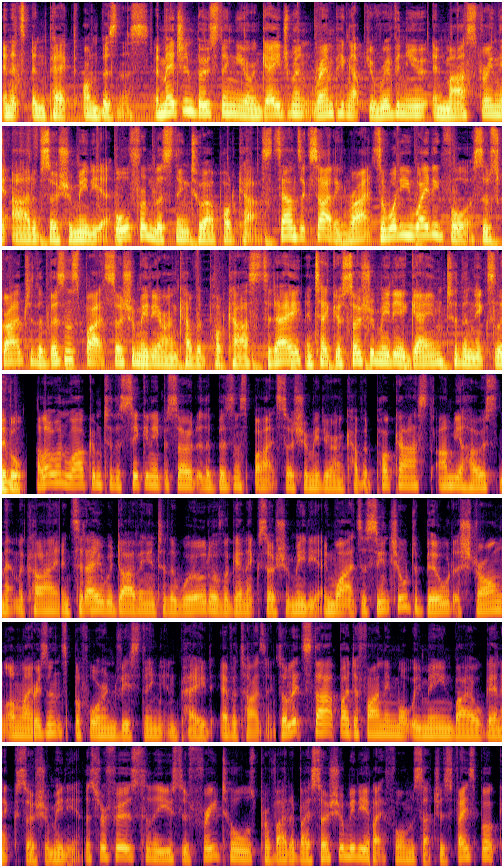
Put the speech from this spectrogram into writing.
and its impact on business. Imagine boosting your engagement, ramping up your revenue, and mastering the art of social media, all from listening to our podcast. Sounds exciting, right? So, what are you waiting for? Subscribe to the Business Bytes Social Media Uncovered podcast today and take your social media game to the next level. Hello, and welcome to the second episode of the Business Business Bytes Social Media Uncovered podcast. I'm your host, Matt McKay, and today we're diving into the world of organic social media and why it's essential to build a strong online presence before investing in paid advertising. So let's start by defining what we mean by organic social media. This refers to the use of free tools provided by social media platforms such as Facebook,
